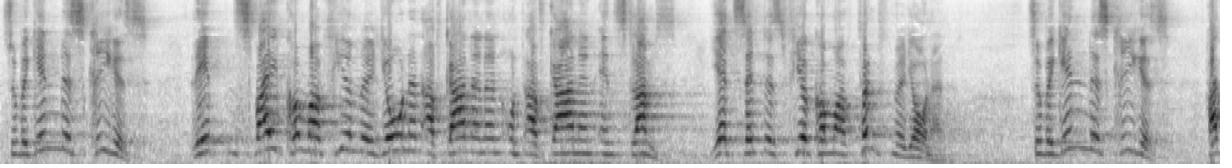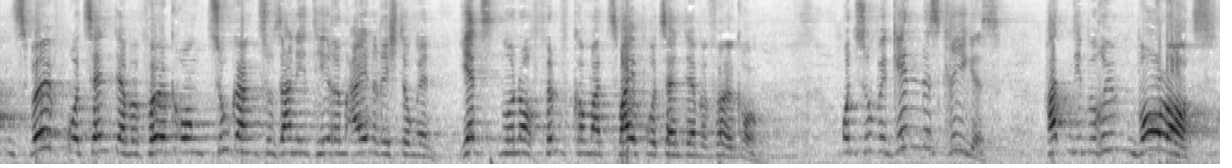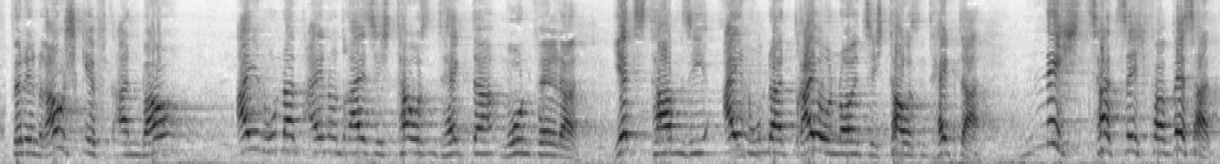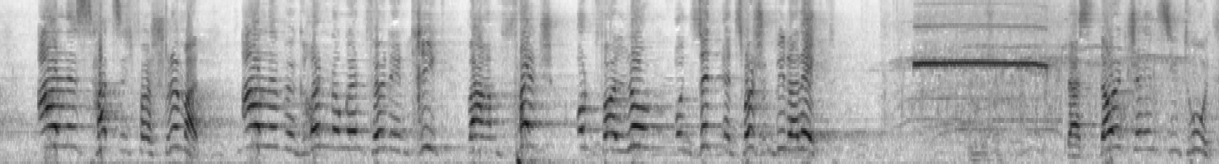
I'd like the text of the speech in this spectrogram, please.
Zu Beginn des Krieges lebten 2,4 Millionen Afghaninnen und Afghanen in Slums, jetzt sind es 4,5 Millionen. Zu Beginn des Krieges hatten 12 Prozent der Bevölkerung Zugang zu sanitären Einrichtungen, jetzt nur noch 5,2 Prozent der Bevölkerung. Und zu Beginn des Krieges hatten die berühmten Warlords für den Rauschgiftanbau 131.000 Hektar Mondfelder. Jetzt haben sie 193.000 Hektar. Nichts hat sich verbessert. Alles hat sich verschlimmert. Alle Begründungen für den Krieg waren falsch und verlogen und sind inzwischen widerlegt. Das Deutsche Institut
